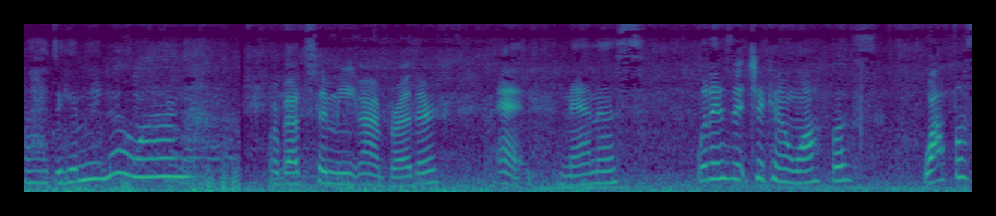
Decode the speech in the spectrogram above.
I had to get me a new one. We're about to meet my brother at Nana's. What is it? Chicken and waffles? Waffles?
